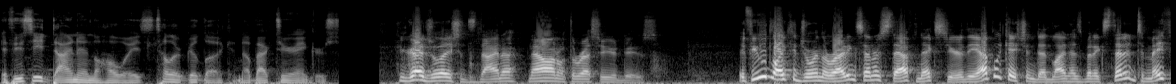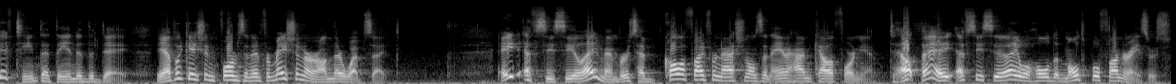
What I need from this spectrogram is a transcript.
If you see Dyna in the hallways, tell her good luck. Now back to your anchors. Congratulations, Dyna. Now on with the rest of your news. If you would like to join the Writing Center staff next year, the application deadline has been extended to May 15th at the end of the day. The application forms and information are on their website. Eight FCCLA members have qualified for nationals in Anaheim, California. To help pay, FCCLA will hold multiple fundraisers.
